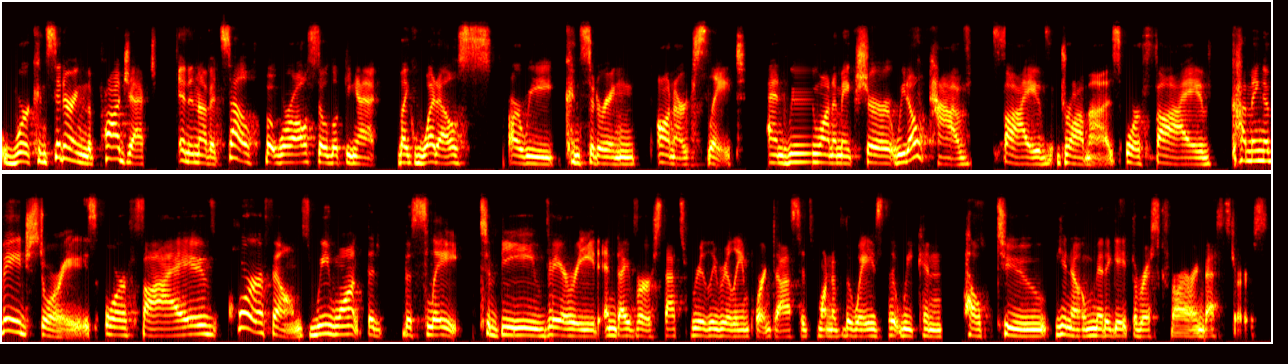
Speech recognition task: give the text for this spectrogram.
We're considering the project in and of itself, but we're also looking at like what else are we considering on our slate? And we want to make sure we don't have five dramas or five coming of age stories or five horror films. We want the, the slate to be varied and diverse. That's really, really important to us. It's one of the ways that we can help to, you know, mitigate the risk for our investors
